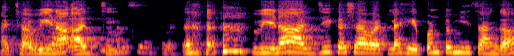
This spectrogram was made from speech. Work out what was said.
अच्छा वीणा आजी. वीणा आजी कशा वाटल्या हे पण तुम्ही सांगा.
